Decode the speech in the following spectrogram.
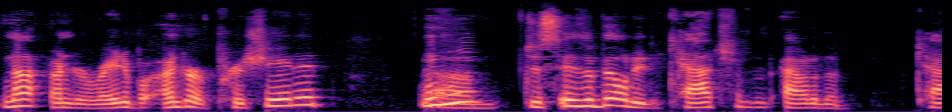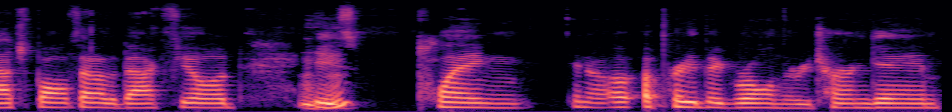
not underrated, but underappreciated. Mm-hmm. Um, just his ability to catch them out of the catch balls out of the backfield. Mm-hmm. He's playing you know a, pretty big role in the return game,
